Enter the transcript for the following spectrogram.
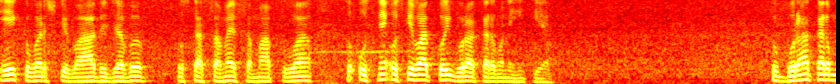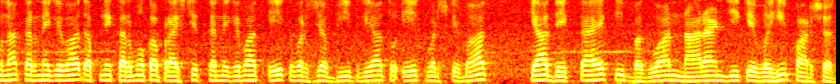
एक वर्ष के बाद जब उसका समय समाप्त हुआ तो उसने उसके बाद कोई बुरा कर्म नहीं किया। तो बुरा कर्म ना करने के बाद, अपने कर्मों का प्रायश्चित करने के बाद, एक वर्ष जब बीत गया तो एक वर्ष के बाद क्या देखता है कि भगवान नारायण जी के वही पार्षद।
